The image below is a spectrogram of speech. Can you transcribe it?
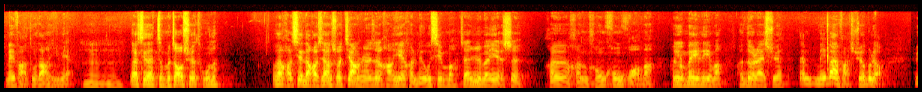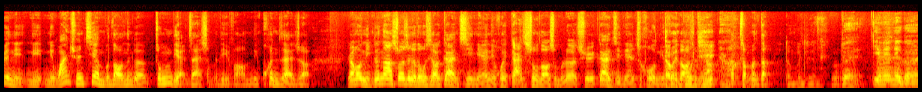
没法独当一面。嗯嗯。那现在怎么招学徒呢？那好，现在好像说匠人这个行业很流行嘛，在日本也是很很红红火嘛，很有魅力嘛，很多人来学，但没办法学不了，因为你你你完全见不到那个终点在什么地方，你困在这儿。然后你跟他说这个东西要干几年，你会感受到什么乐趣？干几年之后你会到什么样等不及？他怎么等？等不及，对，因为那个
